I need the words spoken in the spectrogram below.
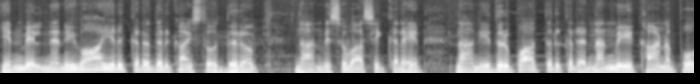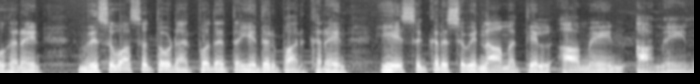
என்மேல் நினைவாக இருக்கிறதற்காய் ஸ்தோத்திரம். நான் விசுவாசிக்கிறேன். நான் எதிர்பார்த்திருக்கிற நன்மையை காணப்போகிறேன். விசுவாசத்தோட அற்புதத்தை எதிர்பார்க்கிறேன். இயேசு கிறிஸ்துவின் நாமத்தில் ஆமேன் ஆமேன்.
